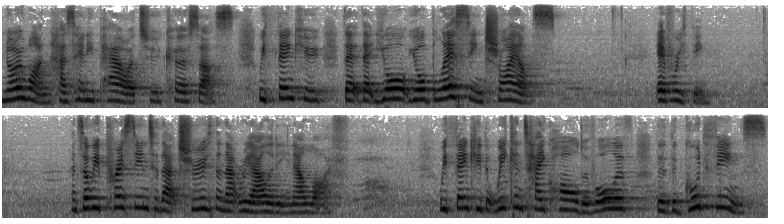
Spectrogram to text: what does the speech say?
no one has any power to curse us. We thank you that, that your, your blessing triumphs everything. And so we press into that truth and that reality in our life. We thank you that we can take hold of all of the, the good things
